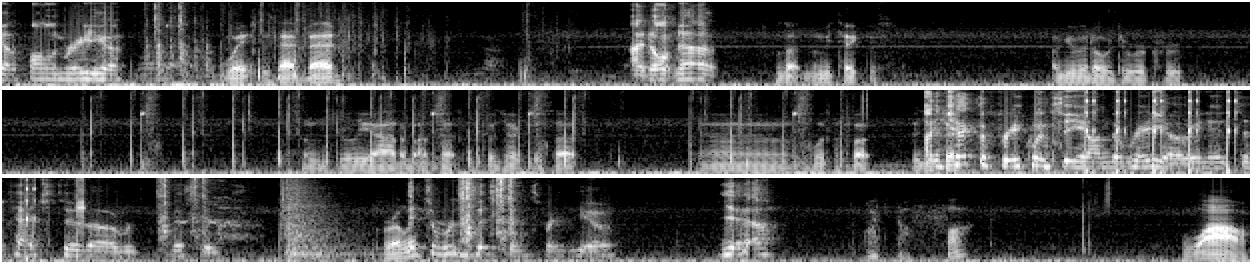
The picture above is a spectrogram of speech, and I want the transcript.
got a fallen radio. Wait, is that bad? I don't know. Hold let me take this. I'll give it over to recruit. Something's really odd about that. Let's go check this out. Uh, what the fuck? I check? checked the frequency on the radio and it's attached to the resistance. Really? It's a resistance radio. Yeah. What the fuck? Wow.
